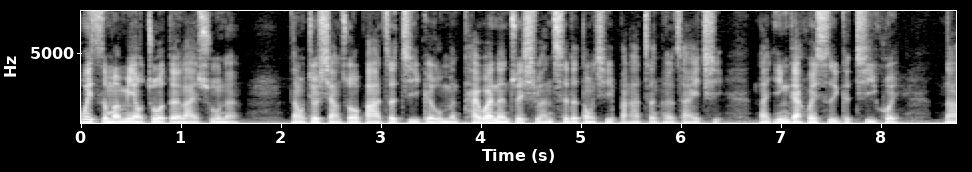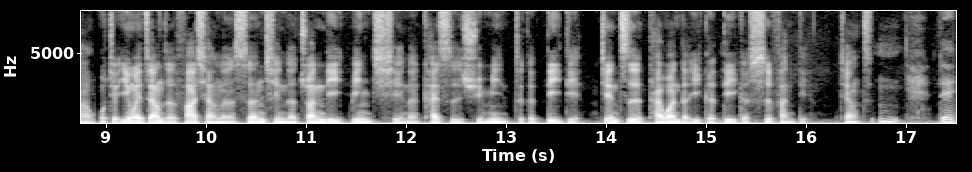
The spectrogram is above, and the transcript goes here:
为什么没有做得来速呢？那我就想说，把这几个我们台湾人最喜欢吃的东西，把它整合在一起，那应该会是一个机会。那我就因为这样子发想呢，申请了专利，并且呢，开始寻觅这个地点，建制台湾的一个第一个示范点。这样子，嗯，对，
